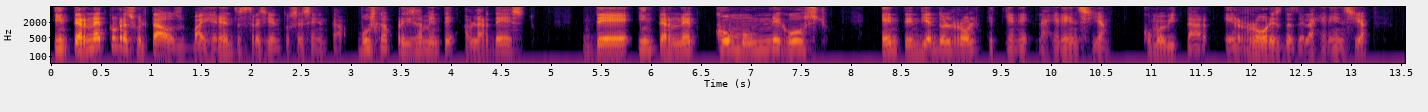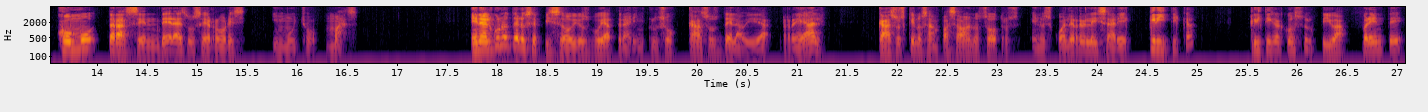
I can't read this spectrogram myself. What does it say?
Internet con resultados by Gerentes 360 busca precisamente hablar de esto, de Internet como un negocio, entendiendo el rol que tiene la gerencia, cómo evitar errores desde la gerencia, cómo trascender a esos errores y mucho más. En algunos de los episodios voy a traer incluso casos de la vida real, casos que nos han pasado a nosotros, en los cuales realizaré crítica, crítica constructiva frente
